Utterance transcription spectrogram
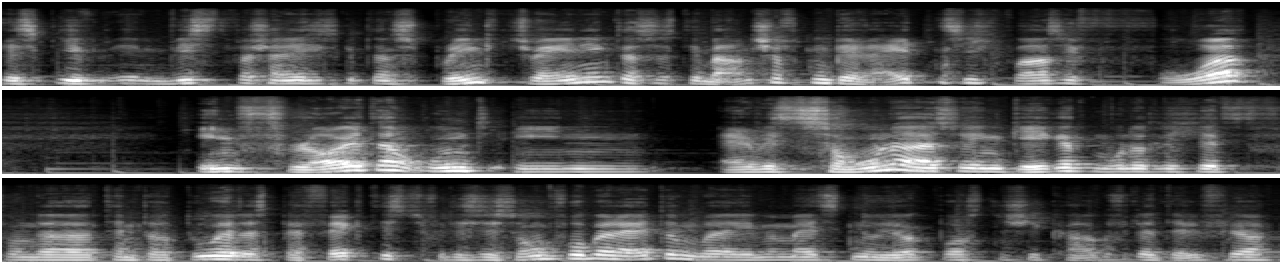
es gibt, ihr wisst wahrscheinlich, es gibt ein Spring Training, das heißt, die Mannschaften bereiten sich quasi vor in Florida und in Arizona, also in Gegenden, wo natürlich jetzt von der Temperatur her das perfekt ist für die Saisonvorbereitung, weil wenn man jetzt New York, Boston, Chicago, Philadelphia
